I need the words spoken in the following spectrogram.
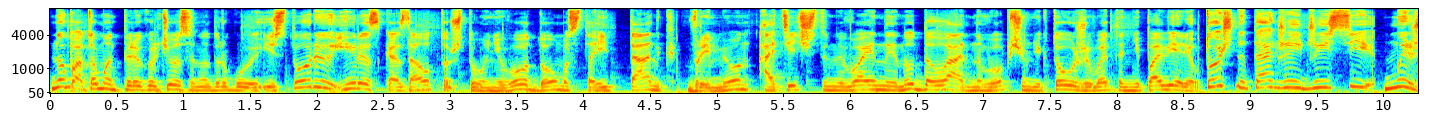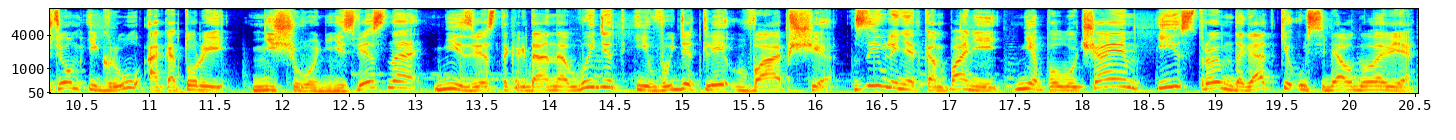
Но потом он переключился на другую историю и рассказал то, что у него дома стоит танк времен Отечественной войны. Ну да ладно, в общем, никто уже в это не поверил. Точно так же и GC. Мы ждем игру, о которой ничего не известно, неизвестно, когда она выйдет и выйдет ли вообще. Заявление от компании не получаем и строим догадки у себя в голове,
